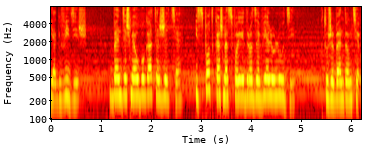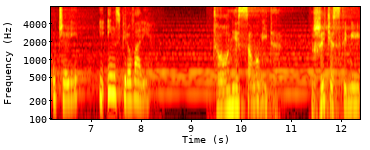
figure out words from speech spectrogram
jak widzisz, będziesz miał bogate życie i spotkasz na swojej drodze wielu ludzi, którzy będą cię uczyli i inspirowali. To niesamowite. Życie z tymi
